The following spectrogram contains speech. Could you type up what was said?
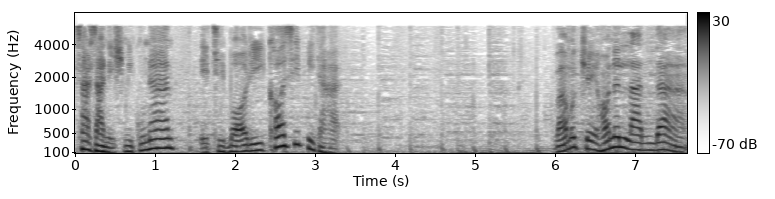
سرزنش می‌کنند اعتباری کاذب می‌دهد. و اما کیهان لندن.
